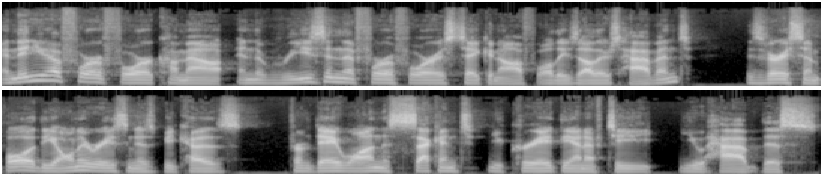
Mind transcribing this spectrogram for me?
And then you have 404 come out. And the reason that 404 has taken off while these others haven't is very simple. The only reason is because from day one, the second you create the NFT, you have this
